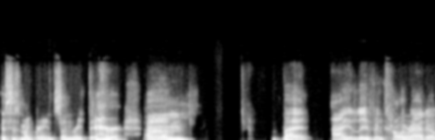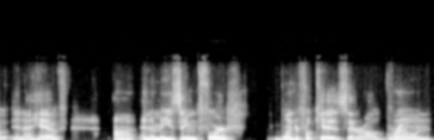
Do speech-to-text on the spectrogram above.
this is my grandson right there. Um, but I live in Colorado and I have uh, an amazing four wonderful kids that are all grown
